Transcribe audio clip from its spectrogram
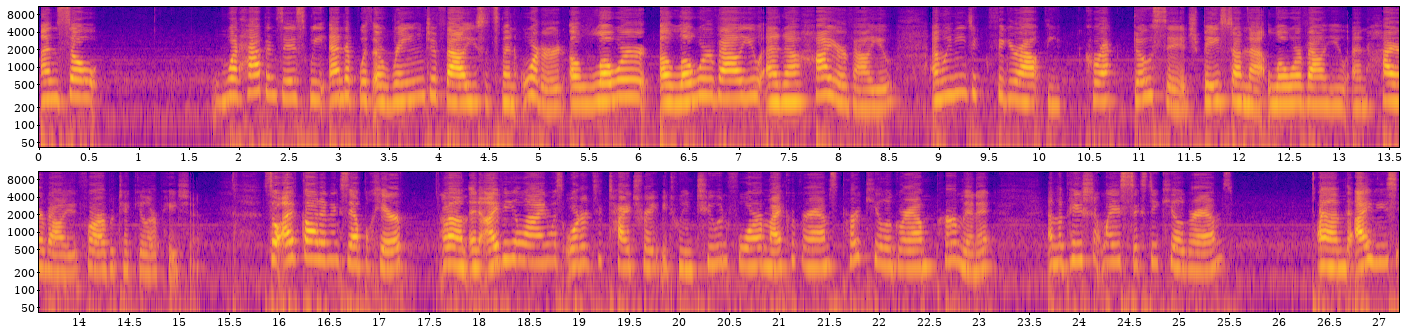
and so what happens is we end up with a range of values that's been ordered, a lower, a lower value and a higher value, and we need to figure out the correct dosage based on that lower value and higher value for our particular patient. So I've got an example here. Um, an IV line was ordered to titrate between 2 and 4 micrograms per kilogram per minute, and the patient weighs 60 kilograms. Um, the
